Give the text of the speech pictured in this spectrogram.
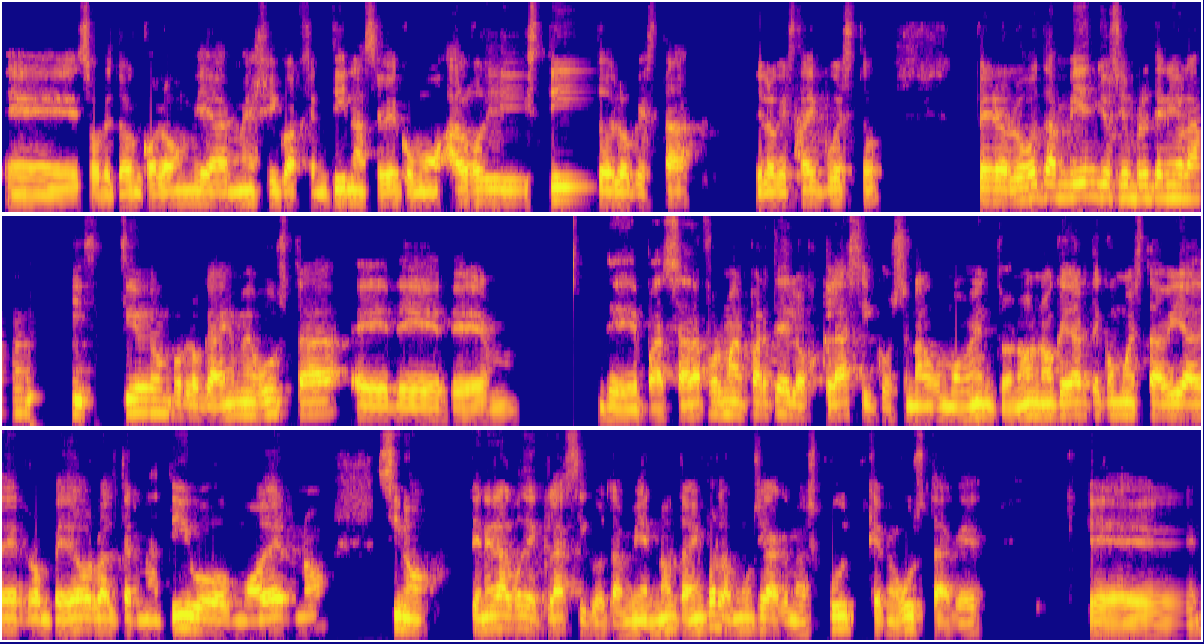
eh, sobre todo en Colombia, en México, Argentina, se ve como algo distinto de lo que está, de lo que está ahí puesto. Pero luego también yo siempre he tenido la ambición, por lo que a mí me gusta, de de pasar a formar parte de los clásicos en algún momento, ¿no? No quedarte como esta vía de rompedor o alternativo, moderno, sino tener algo de clásico también, ¿no? También por la música que me, que me gusta, que, que,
